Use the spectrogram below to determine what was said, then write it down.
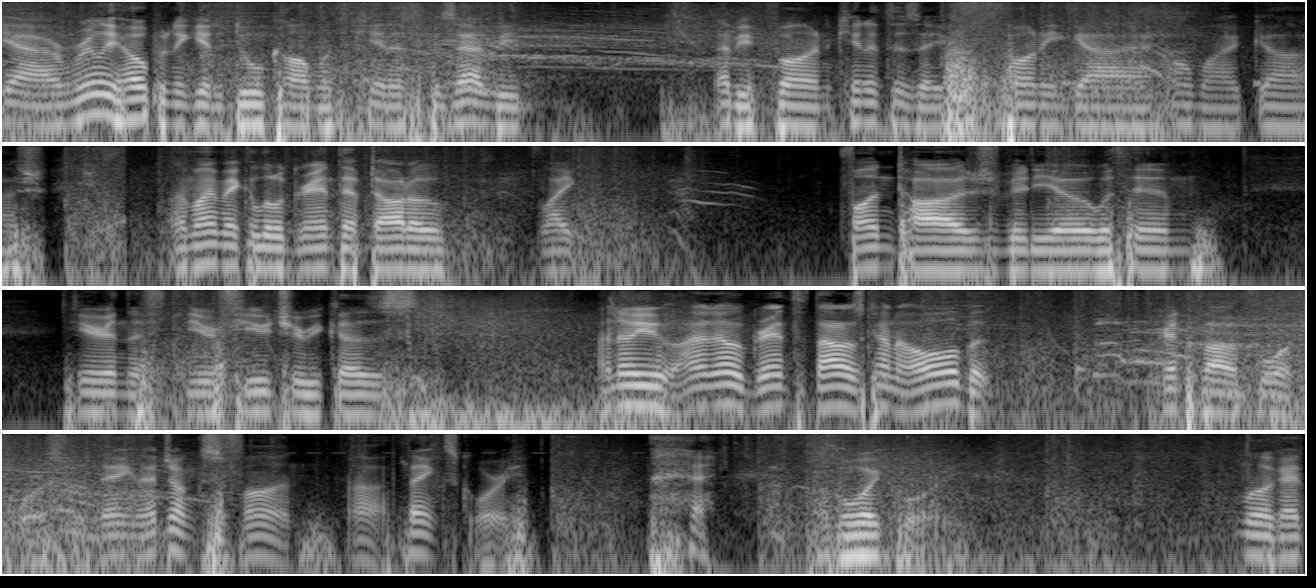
yeah, I'm really hoping to get a dual com with Kenneth because that'd be that'd be fun. Kenneth is a funny guy. Oh my gosh. I might make a little Grand Theft Auto like funtage video with him here in the near future because I know you I know Grand Theft Auto is kind of old, but Grand Theft Auto 4 of course. But dang, that junk's fun. Uh, thanks, Corey. My boy Corey. Look, I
